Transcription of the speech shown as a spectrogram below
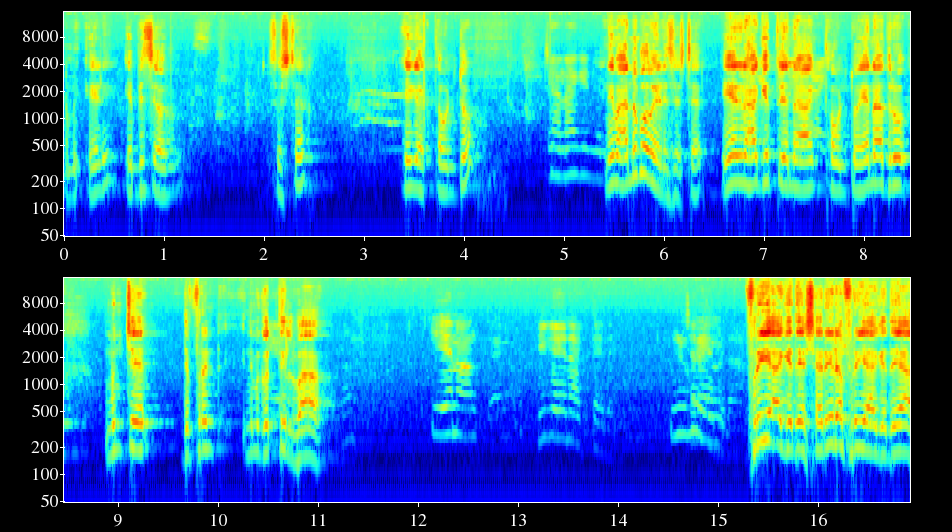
ನಮಗೆ ಹೇಳಿ ಎಬ್ಬಿಸಿ ಅವರು. ಸಿಸ್ಟರ್ ಹೇಗೆ ಆಗ್ತಾ ಉಂಟು? ನಿಮ್ಮ ಅನುಭವ ಹೇಳಿ ಸಿಸ್ಟರ್ ಏನಾಗಿತ್ತು ಏನೋ ಆಗ್ತಾ ಉಂಟು? ಏನಾದರೂ ಮುಂಚೆ ಡಿಫ್ರೆಂಟ್ ನಿಮಗೆ ಗೊತ್ತಿಲ್ವಾ? ಏನು ಫ್ರೀ ಆಗಿದೆ ಶರೀರ ಫ್ರೀ ಆಗಿದೆಯಾ?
